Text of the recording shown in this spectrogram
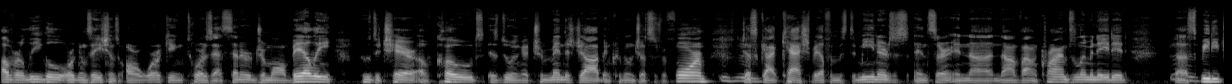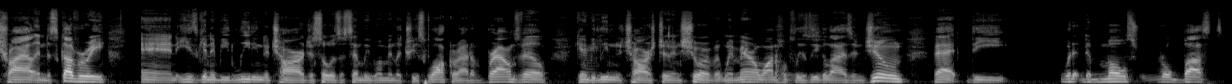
other legal organizations are working towards that. Senator Jamaal Bailey, who's the chair of Codes, is doing a tremendous job in criminal justice reform. Mhm. Just got cash bail for misdemeanors and certain uh, nonviolent crimes eliminated. Uh, Mm. speedy trial and discovery, and he's going to be leading the charge. And so is Assemblywoman Latrice Walker out of Brownsville, going to be leading the charge to ensure that when marijuana hopefully is legalized in June, that the what the most robust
